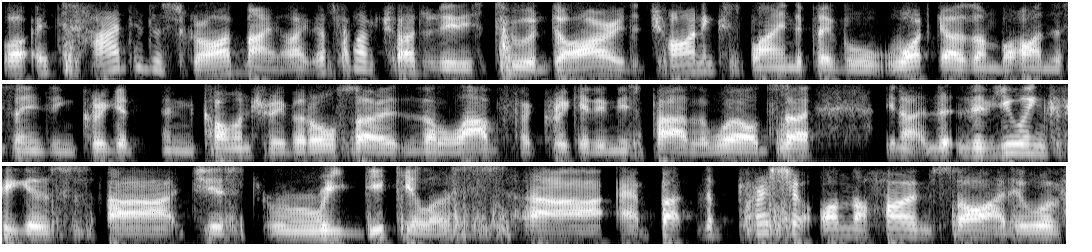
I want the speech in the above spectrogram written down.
Well, it's hard to describe, mate. Like that's what I've tried to do this tour diary to try and explain to people what goes on behind the scenes in cricket and commentary, but also the love for cricket in this part of the world. So, you know, the, the viewing figures are just ridiculous. Uh, but the pressure on the home side, who have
